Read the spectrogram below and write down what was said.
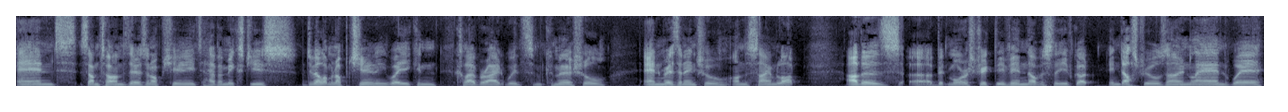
and sometimes there's an opportunity to have a mixed use development opportunity where you can collaborate with some commercial and residential on the same lot. Others a bit more restrictive in obviously you've got industrial zone land where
